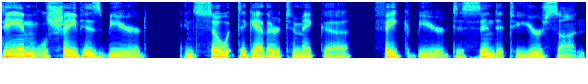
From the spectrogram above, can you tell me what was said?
Dan will shave his beard and sew it together to make a fake beard to send it to your son.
